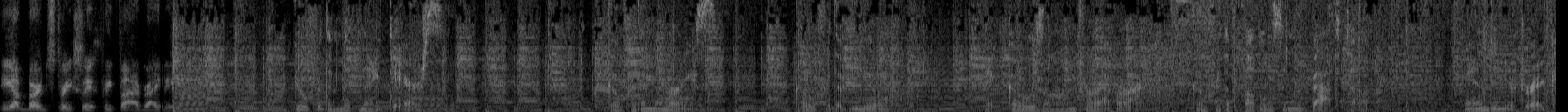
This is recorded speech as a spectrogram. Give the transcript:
You got Birds 365 right here. Go for the midnight dares. Go for the memories. Go for the view. It goes on forever. Go for the bubbles in your bathtub and in your drink.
